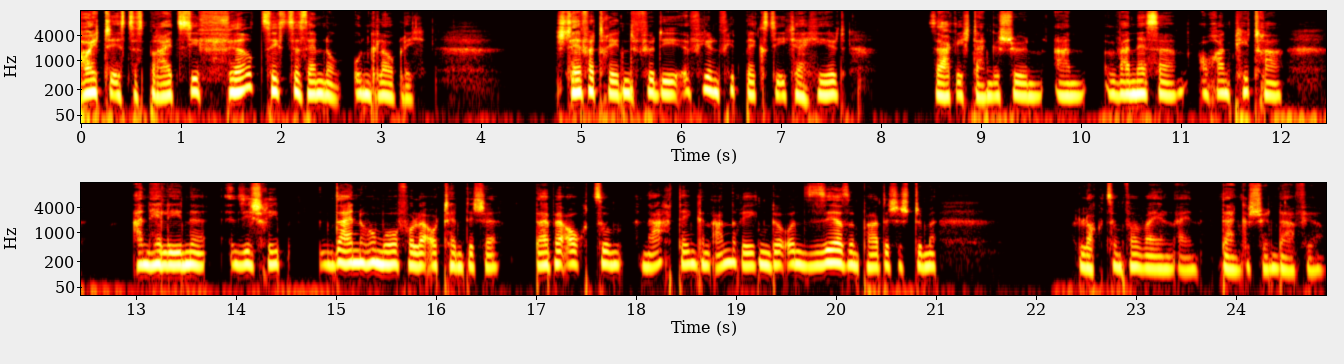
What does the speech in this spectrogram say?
Heute ist es bereits die 40. Sendung. Unglaublich. Stellvertretend für die vielen Feedbacks, die ich erhielt, sage ich Dankeschön an Vanessa, auch an Petra, an Helene. Sie schrieb, deine humorvolle, authentische, dabei auch zum Nachdenken anregende und sehr sympathische Stimme lockt zum Verweilen ein. Dankeschön dafür.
